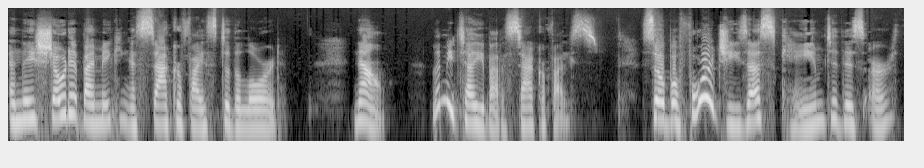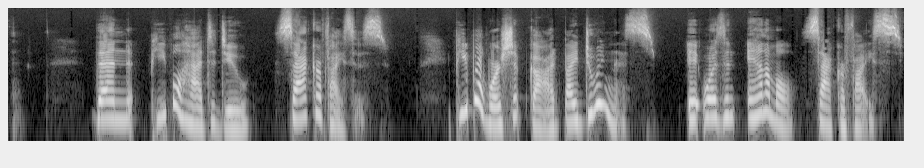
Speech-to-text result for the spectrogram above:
and they showed it by making a sacrifice to the Lord. Now, let me tell you about a sacrifice. So before Jesus came to this earth, then people had to do sacrifices. People worship God by doing this. It was an animal sacrifice.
